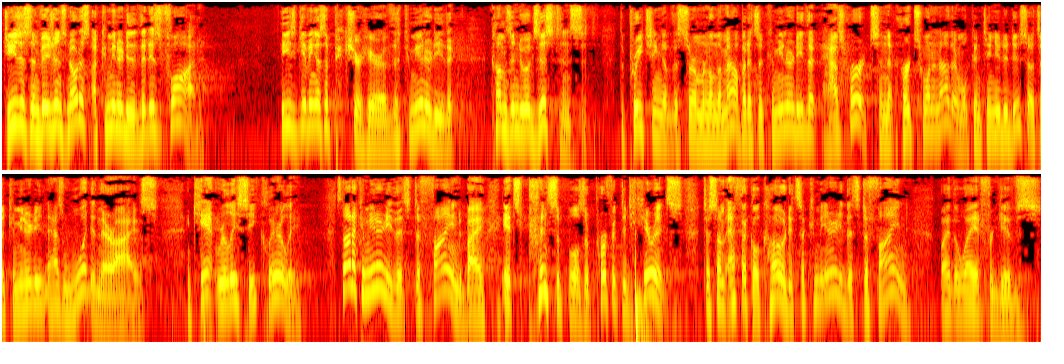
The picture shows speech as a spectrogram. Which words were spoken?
Jesus envisions, notice, a community that is flawed. He's giving us a picture here of the community that comes into existence the preaching of the Sermon on the Mount, but it's a community that has hurts and that hurts one another and will continue to do so. It's a community that has wood in their eyes and can't really see clearly. It's not a community that's defined by its principles or perfect adherence to some ethical code. It's a community that's defined by the way it forgives.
